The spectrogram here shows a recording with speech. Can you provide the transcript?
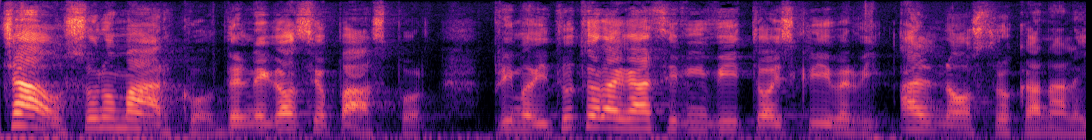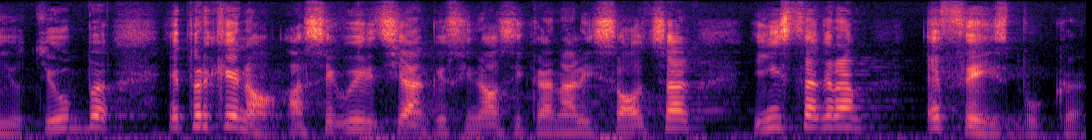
Ciao, sono Marco del negozio Passport. Prima di tutto ragazzi vi invito a iscrivervi al nostro canale YouTube e perché no a seguirci anche sui nostri canali social Instagram e Facebook.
